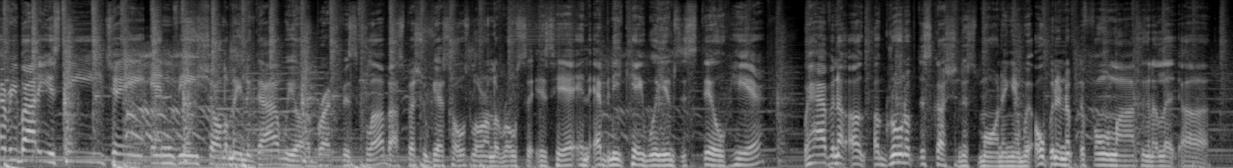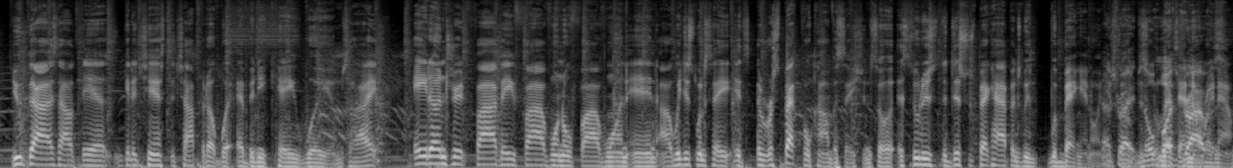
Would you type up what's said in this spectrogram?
everybody. It's DJ Envy Charlamagne the God. We are the Breakfast Club. Our special guest host, Lauren LaRosa, is here, and Eboni K. Williams is still here. We're having a, a, a grown up discussion this morning, and we're opening up the phone lines. We're going to let uh, you guys out there get a chance to chop it up with Eboni K. Williams, all right? 800 585 1051. And uh, we just want to say it's a respectful conversation. So as soon as the disrespect happens, we, we're banging on you. That's right. just No bus that drivers. right now.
